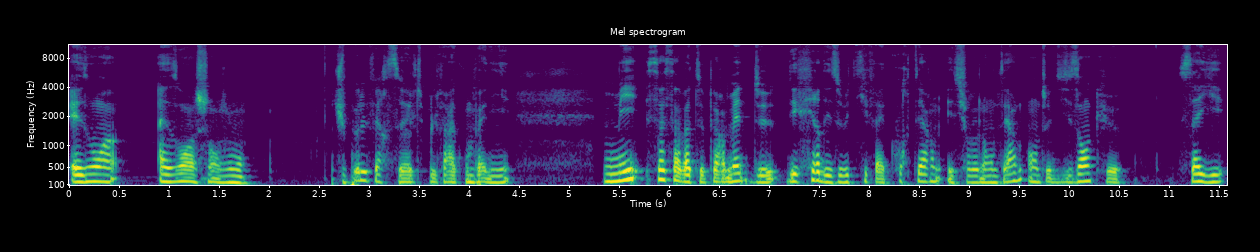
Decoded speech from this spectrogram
elles ont elles ont un changement. Tu peux le faire seul, tu peux le faire accompagner. Mais ça, ça va te permettre de d'écrire des objectifs à court terme et sur le long terme en te disant que ça y est,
